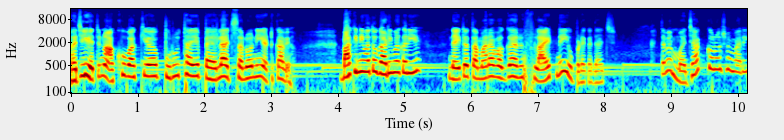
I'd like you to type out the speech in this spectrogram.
હજી હેતનું આખું વાક્ય પૂરું થાય એ પહેલાં જ સલોની અટકાવ્યો. બાકીની વાતો ગાડીમાં કરીએ? નહીં તો તમારા વગર ફ્લાઇટ નહીં ઉપડે કદાચ. તમે મજાક કરો છો મારી?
